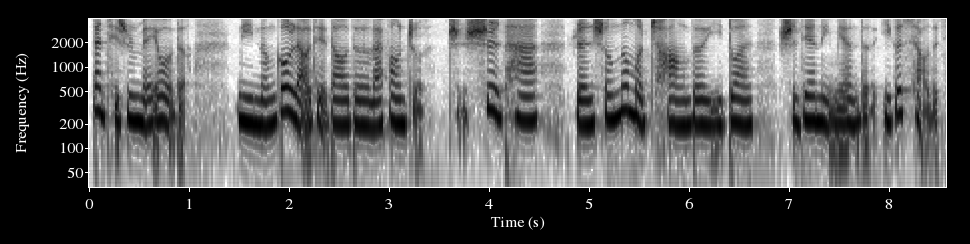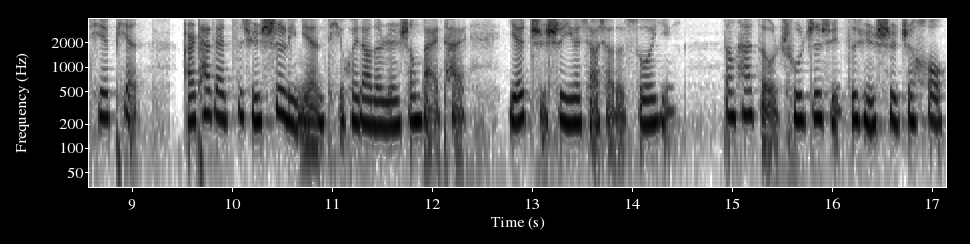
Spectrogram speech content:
但其实没有的。你能够了解到的来访者，只是他人生那么长的一段时间里面的一个小的切片，而他在咨询室里面体会到的人生百态。也只是一个小小的缩影。当他走出咨询咨询室之后，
